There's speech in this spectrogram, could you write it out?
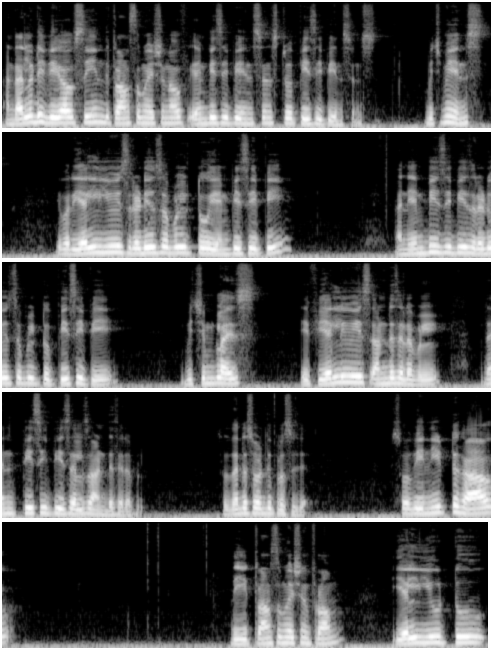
and already we have seen the transformation of MPCP instance to PCP instance which means your LU is reducible to MPCP and MPCP is reducible to PCP which implies if LU is undecidable then PCP is also undecidable. So, that is what the procedure. So, we need to have the transformation from LU to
